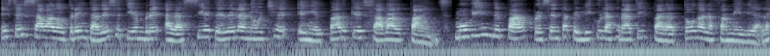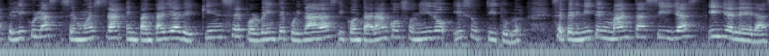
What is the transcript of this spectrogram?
Este sábado 30 de septiembre a las 7 de la noche en el Parque Sabal Pines. Movie in the Park presenta películas gratis para toda la familia. Las películas se muestran en pantalla de 15 por 20 pulgadas y contarán con sonido y subtítulos. Se permiten mantas, sillas y hieleras.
